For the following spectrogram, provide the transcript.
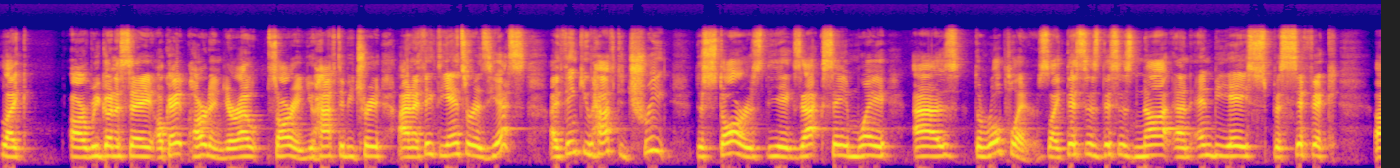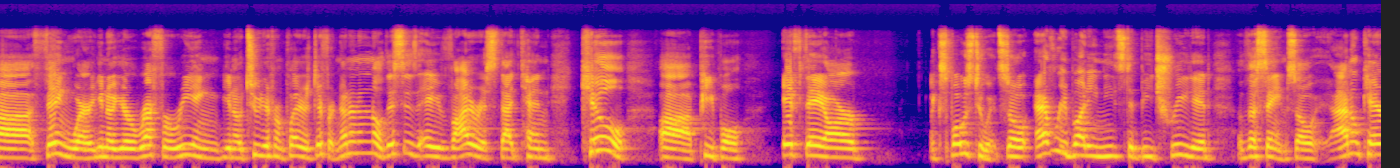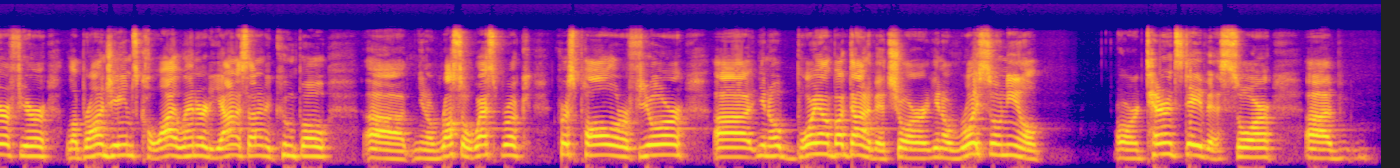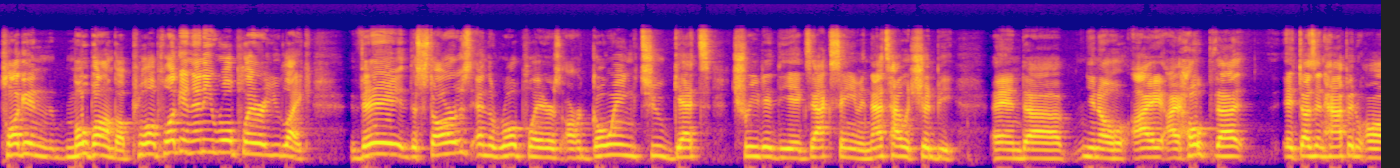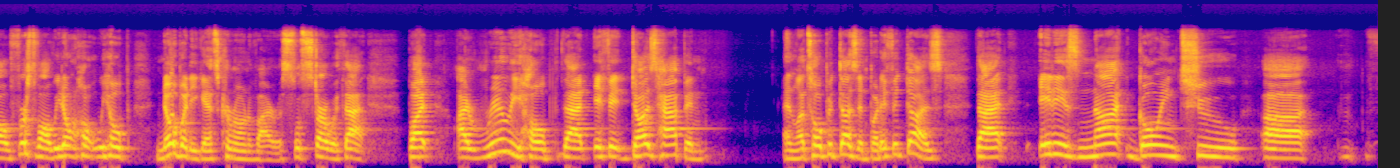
like are we going to say, okay, Harden, you're out. Sorry, you have to be treated? And I think the answer is yes. I think you have to treat the stars the exact same way as the role players. Like this is this is not an NBA specific uh, thing where you know you're refereeing you know two different players different. No, no, no, no. This is a virus that can kill uh, people if they are exposed to it. So everybody needs to be treated the same. So I don't care if you're LeBron James, Kawhi Leonard, Giannis Antetokounmpo, uh, you know Russell Westbrook, Chris Paul, or if you're uh, you know Bojan Bogdanovic or you know Royce O'Neal or Terence Davis or uh, plug in Mo Bamba, pl- plug in any role player you like. They, the stars and the role players are going to get treated the exact same, and that's how it should be. And uh, you know, I I hope that it doesn't happen. Well, first of all, we don't hope we hope nobody gets coronavirus. Let's start with that. But I really hope that if it does happen, and let's hope it doesn't, but if it does, that it is not going to uh,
